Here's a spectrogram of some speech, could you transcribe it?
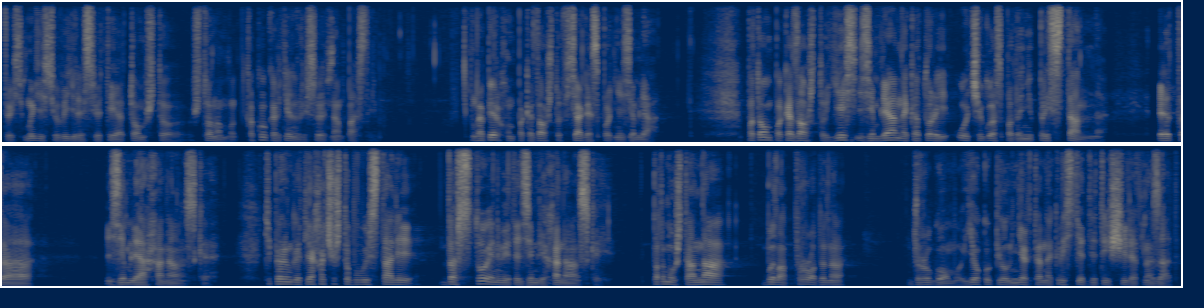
То есть мы здесь увидели, святые, о том, что, что нам, какую картину рисует нам пастырь. Во-первых, он показал, что вся Господня земля. Потом он показал, что есть земля, на которой очи Господа непрестанно. Это земля хананская. Теперь он говорит, я хочу, чтобы вы стали достойными этой земли хананской, потому что она была продана другому. Ее купил некто на кресте 2000 лет назад.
